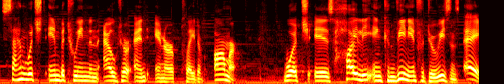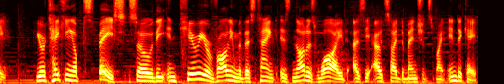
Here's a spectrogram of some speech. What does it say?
sandwiched in between an outer and inner plate of armor, which is highly inconvenient for two reasons. A, you're taking up space, so the interior volume of this tank is not as wide as the outside dimensions might indicate.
